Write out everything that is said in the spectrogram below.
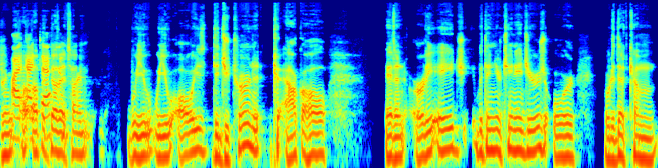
I, I up until that time, were you were you always did you turn it to alcohol at an early age within your teenage years, or or did that come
